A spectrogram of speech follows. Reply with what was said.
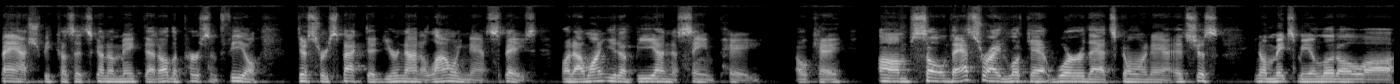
bash because it's going to make that other person feel disrespected, you're not allowing that space. But I want you to be on the same page. Okay. Um, so that's where I look at where that's going at. It's just, you know, makes me a little uh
